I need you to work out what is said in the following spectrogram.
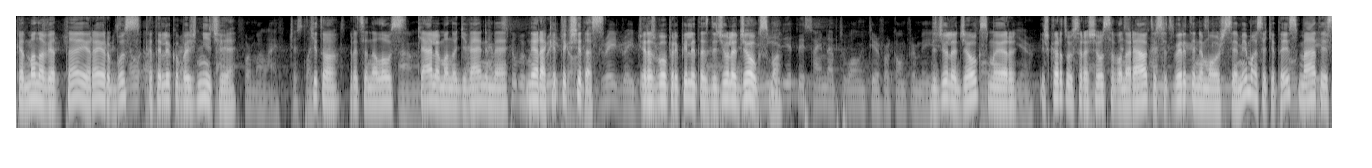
kad mano vieta yra ir bus katalikų bažnyčioje. Kito racionalaus kelio mano gyvenime nėra kaip tik šitas. Ir aš buvau pripildytas didžiulio džiaugsmo. Didžiulio džiaugsmo ir iš karto užsirašiau savanoriauti sutvirtinimo užsiemimuose kitais metais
